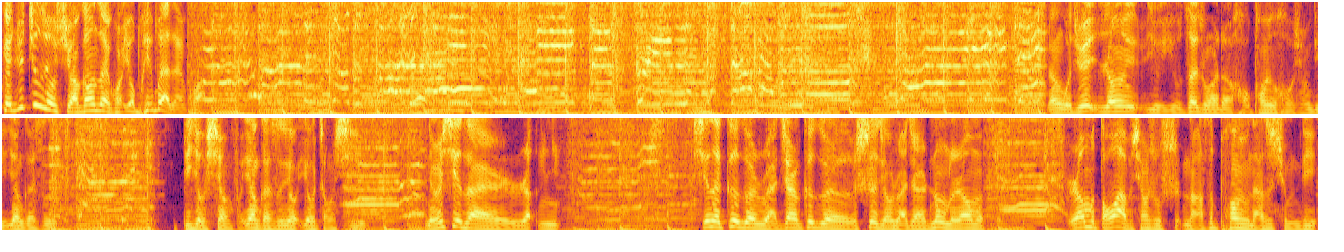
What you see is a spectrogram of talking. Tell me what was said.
感觉就是要小刚在一块，要陪伴在一块但，我觉得人有有这种的好朋友、好兄弟，应该是比较幸福，应该是要要珍惜。你说现在人你现在各个软件、各个社交软件弄得让我们让我们都也不清楚是哪是朋友，哪是兄弟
